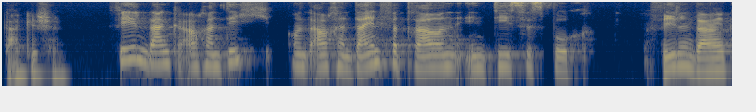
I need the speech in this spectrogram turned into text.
Dankeschön. Vielen Dank auch an dich und auch an dein Vertrauen in dieses Buch. Vielen Dank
